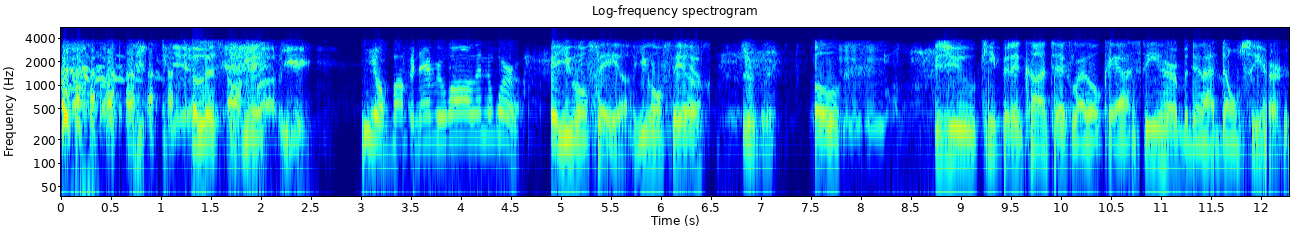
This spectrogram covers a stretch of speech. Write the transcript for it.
Yeah, But listen, talk you ain't- You you gonna bump in every wall in the world. And You're going to fail. You're going to fail miserably. So, Mhm. as you keep it in context, like, okay, I see her, but then I don't see her.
